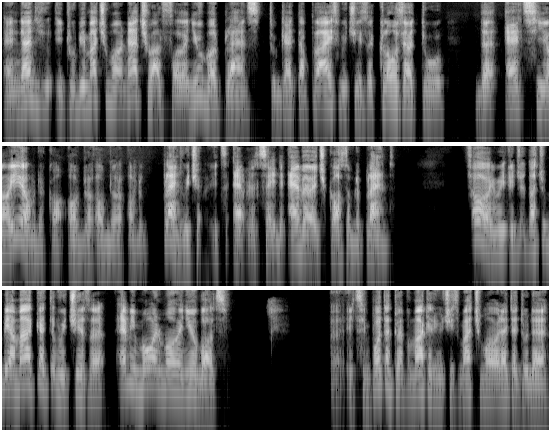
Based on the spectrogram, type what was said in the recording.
And then it will be much more natural for renewable plants to get a price which is closer to the LCOE of the of the of the of the plant, which it's let's say the average cost of the plant. So it, it, that should be a market which is uh, having more and more renewables. Uh, it's important to have a market which is much more related to the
